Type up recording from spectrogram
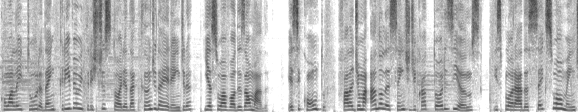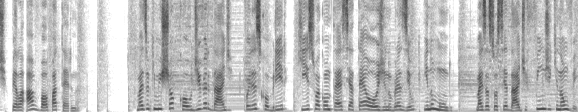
com a leitura da incrível e triste história da Cândida Herêndira e a sua avó desalmada. Esse conto fala de uma adolescente de 14 anos explorada sexualmente pela avó paterna. Mas o que me chocou de verdade foi descobrir que isso acontece até hoje no Brasil e no mundo, mas a sociedade finge que não vê.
